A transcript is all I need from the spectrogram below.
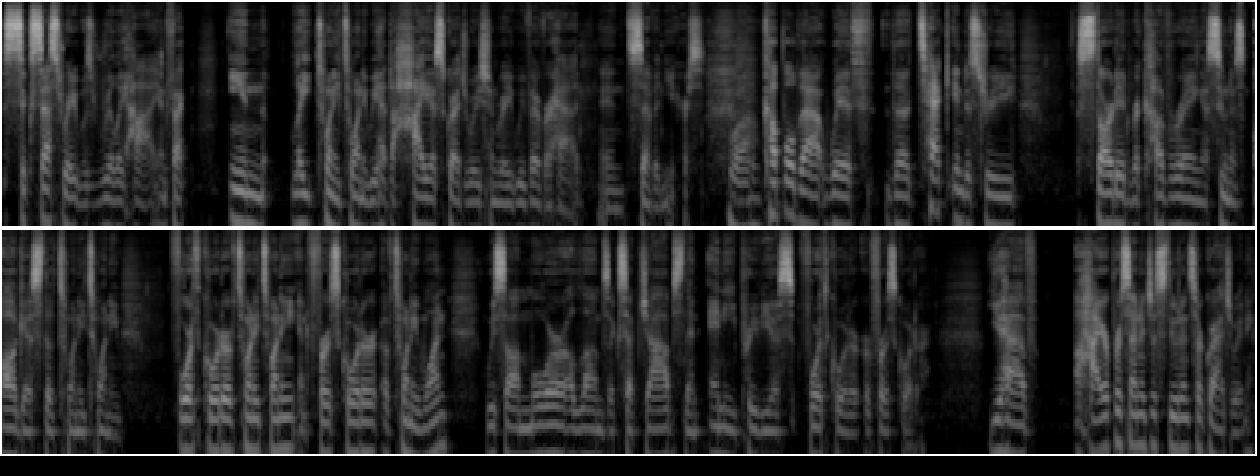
success rate was really high. In fact, in late 2020, we had the highest graduation rate we've ever had in seven years. Wow. Couple that with the tech industry started recovering as soon as August of 2020. Fourth quarter of 2020 and first quarter of 21, we saw more alums accept jobs than any previous fourth quarter or first quarter. You have a higher percentage of students are graduating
